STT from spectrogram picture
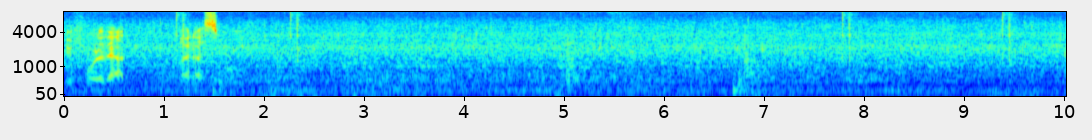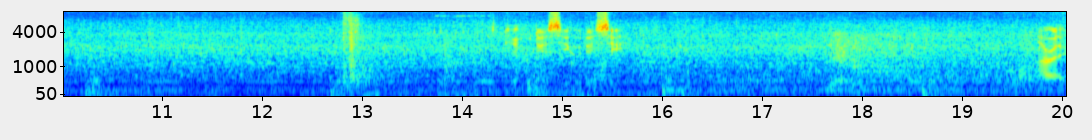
Before that, let us move. Okay, who do you see? Who do you see? Alright.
